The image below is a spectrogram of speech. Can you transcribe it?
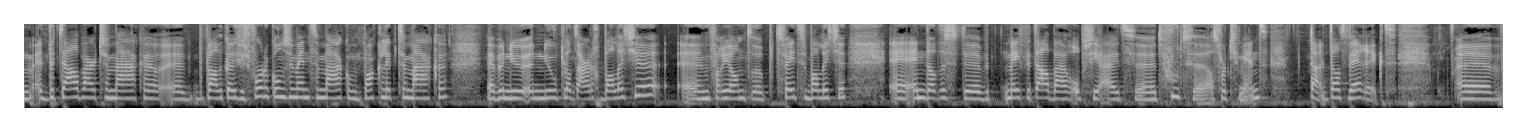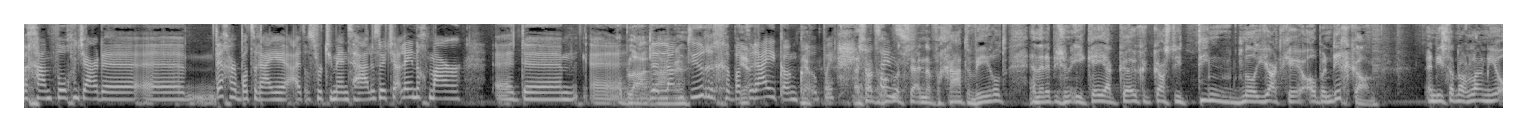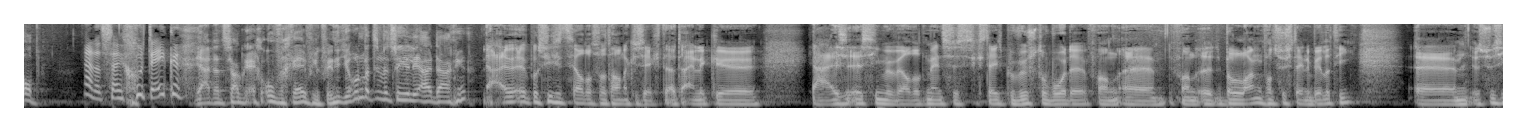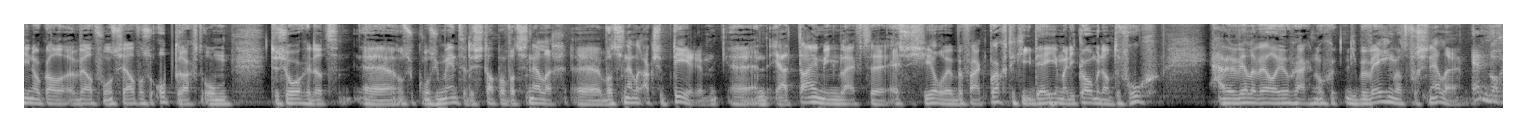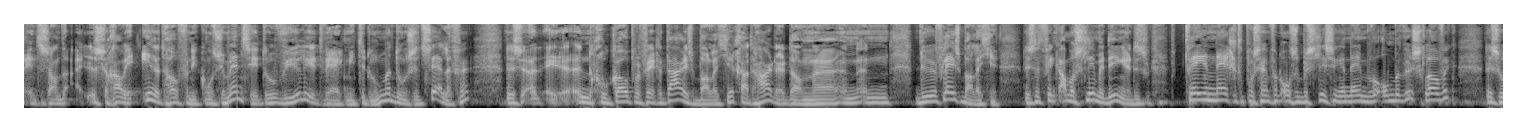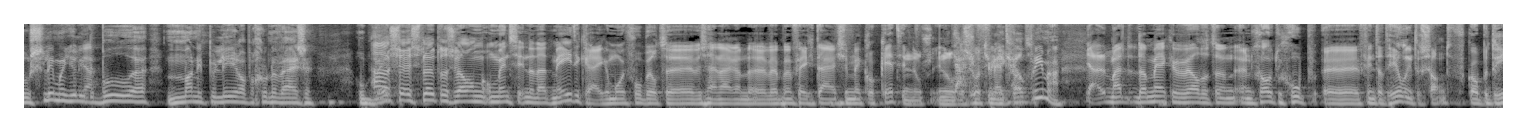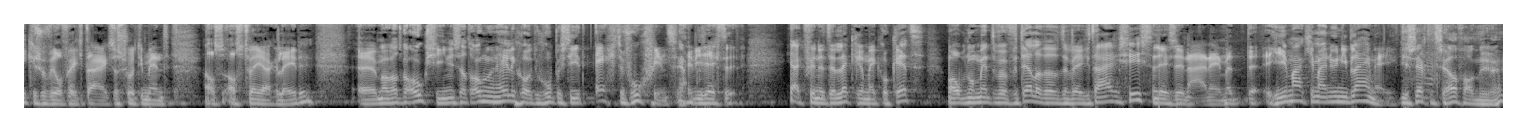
het betaalbaar te maken, bepaalde keuzes voor de consument te maken, om het makkelijk te maken. We hebben nu een nieuw plantaardig balletje, een variant op het Zweedse balletje. en dat is de meest betaalbare optie uit het food-assortiment. Nou, dat werkt. Uh, we gaan volgend jaar de uh, wegwerpbatterijen uit assortiment halen, zodat je alleen nog maar uh, de, de langdurige batterijen ja. kan kopen. Ja. Maar zou het ook wat zijn, dan vergaat de wereld en dan heb je zo'n IKEA-keukenkast die 10 miljard keer open en dicht kan. En die staat nog lang niet op. Ja, dat is een goed teken. Ja, dat zou ik echt onvergeeflijk vinden. Jeroen, wat, wat zijn jullie uitdagingen? Ja, precies hetzelfde als wat Hanneke zegt. Uiteindelijk uh, ja, zien we wel dat mensen zich steeds bewuster worden van, uh, van het belang van sustainability. Uh, dus we zien ook al wel voor onszelf als opdracht om te zorgen dat uh, onze consumenten de stappen wat sneller, uh, wat sneller accepteren. en ja, timing blijft essentieel. We hebben vaak prachtige ideeën, maar die komen dan te vroeg. Ja, we willen wel heel graag nog die beweging wat versnellen. En nog interessant, zo gauw je in het hoofd van die consument zit, hoeven jullie het werk niet te doen, maar doen ze het zelf. Hè? Dus een goedkoper vegetarisch balletje gaat harder dan een, een duur vleesballetje. Dus dat vind ik allemaal slimme dingen. Dus 92% van onze beslissingen nemen we onbewust, geloof ik. Dus hoe slimmer jullie Ja. de boel uh, manipuleren op een groene wijze, hoe beter. Nou, ze sleutel is wel om, om mensen inderdaad mee te krijgen. Een mooi voorbeeld, uh, we, zijn naar een, uh, we hebben een vegetarische met kroket in ons, in ons ja, dat assortiment vind ik wel prima. Ja, maar dan merken we wel dat een, een grote groep uh, vindt dat heel interessant. We verkopen drie keer zoveel vegetarisch assortiment als, als twee jaar geleden. Uh, maar wat we ook zien is dat er ook nog een hele grote groep is die het echt te vroeg vindt. Ja. En die zegt. uh, Ja, ik vind het een lekkere met kroket. Maar op het moment dat we vertellen dat het een vegetarisch is, dan zegt ze: Nou, nee, maar hier maak je mij nu niet blij mee. Je zegt het zelf al nu, hè?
